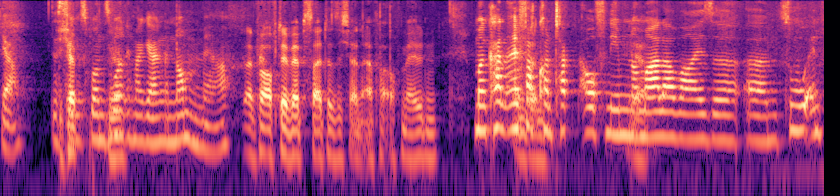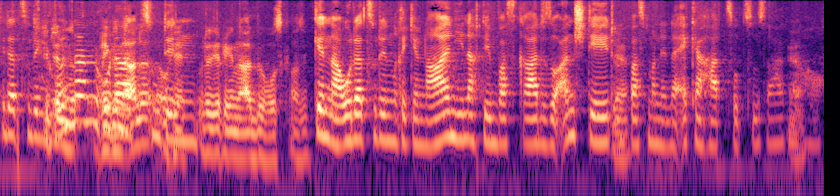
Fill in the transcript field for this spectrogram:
Ja. Deswegen Sponsoren ja. immer gern genommen, ja. Einfach auf der Webseite sich einfach auch melden. Man kann einfach dann, Kontakt aufnehmen ja. normalerweise ähm, zu entweder zu den Gründern oder zu okay. den oder die Regionalbüros quasi. Genau oder zu den Regionalen, je nachdem was gerade so ansteht ja. und was man in der Ecke hat sozusagen auch.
